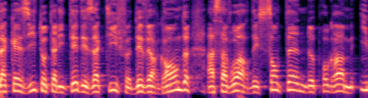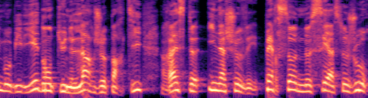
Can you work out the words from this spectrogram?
la quasi-totalité des actifs d'Evergrande, à savoir des centaines de programmes immobiliers dont une large partie reste inachevée. Personne ne sait à ce jour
